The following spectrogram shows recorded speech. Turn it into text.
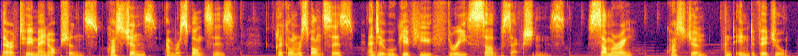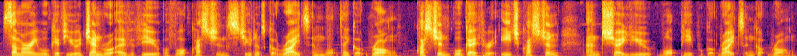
there are two main options, questions and responses. Click on responses and it will give you three subsections, summary, question, and individual. Summary will give you a general overview of what questions students got right and what they got wrong. Question will go through each question and show you what people got right and got wrong.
